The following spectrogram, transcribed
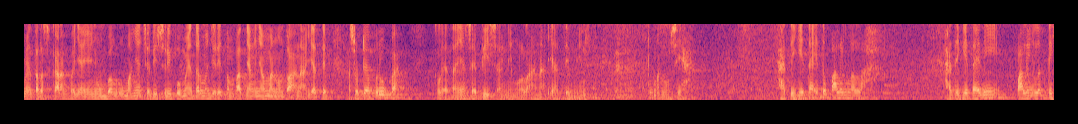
meter sekarang banyak yang nyumbang rumahnya jadi 1000 meter menjadi tempat yang nyaman untuk anak yatim. Nah, sudah berubah. Kelihatannya saya bisa ini mengelola anak yatim ini. Itu manusia. Hati kita itu paling lelah. Hati kita ini paling letih.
